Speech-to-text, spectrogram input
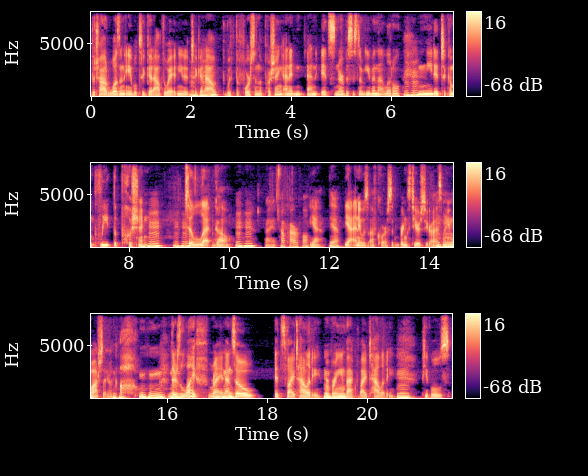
the child wasn't able to get out the way it needed to get mm-hmm. out with the force and the pushing, and it and its nervous system, even that little, mm-hmm. needed to complete the pushing mm-hmm. to let go. Right? How powerful. Yeah. Yeah. Yeah, and it was, of course, it brings tears to your eyes when you watch that. You're like, oh, there's life, right? And so it's vitality. We're bringing mm-hmm. back vitality. Mm. People's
